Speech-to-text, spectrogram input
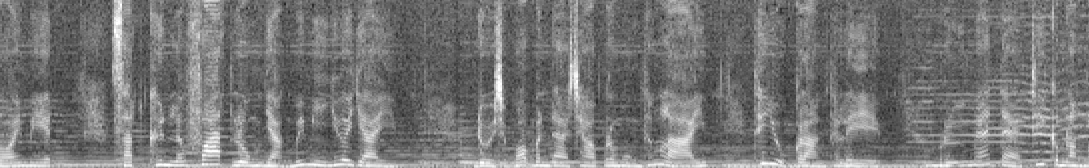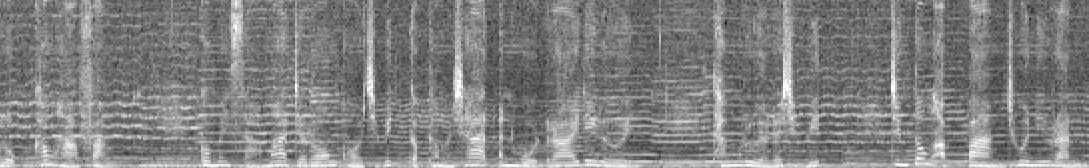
ร้อยเมตรซัดขึ้นแล้วฟาดลงอย่างไม่มีเยื่อใย โดยเฉพาะบรรดาชาวประมงทั้งหลายที่อยู่กลางทะเล หรือแม้แต่ที่กำลังหลบเข้าหาฝั่ง ก็ไม่สามารถจะร้องขอชีวิตกับธรรมชาติอันโหดร้ายได้เลย ทั้งเรือและชีวิต จึงต้องอับปางชั่วนิรันดร์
